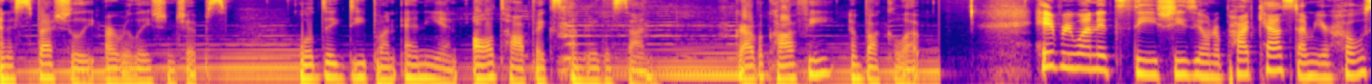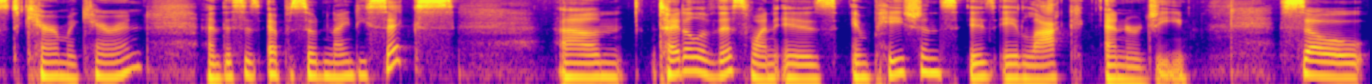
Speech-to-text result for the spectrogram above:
and especially our relationships. We'll dig deep on any and all topics under the sun. Grab a coffee and buckle up. Hey everyone, it's the She's the Owner podcast. I'm your host, Karen McCarran, and this is episode 96. Um, title of this one is Impatience is a Lack Energy. So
